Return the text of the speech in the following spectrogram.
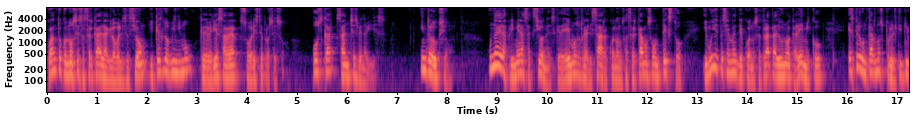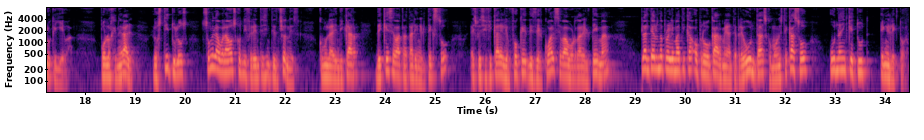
¿Cuánto conoces acerca de la globalización y qué es lo mínimo que deberías saber sobre este proceso? Óscar Sánchez Benavides. Introducción. Una de las primeras acciones que debemos realizar cuando nos acercamos a un texto, y muy especialmente cuando se trata de uno académico, es preguntarnos por el título que lleva. Por lo general, los títulos son elaborados con diferentes intenciones, como la de indicar de qué se va a tratar en el texto, especificar el enfoque desde el cual se va a abordar el tema, plantear una problemática o provocar mediante preguntas, como en este caso, una inquietud en el lector.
